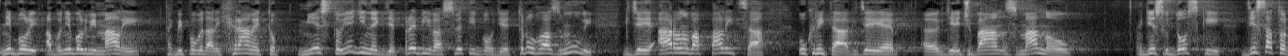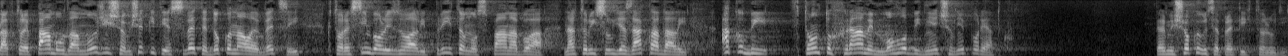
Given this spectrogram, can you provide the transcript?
neboli, alebo neboli by mali, tak by povedali, chrám je to miesto jediné, kde prebýva Svetý Boh, kde je truhla zmluvy, kde je Áronova palica ukrytá, kde je, e, kde je čbán s manou, kde sú dosky desatora, ktoré Pán Boh dal Mojžišovi, všetky tie sveté, dokonalé veci, ktoré symbolizovali prítomnosť Pána Boha, na ktorých sa ľudia zakladali. Ako by v tomto chráme mohlo byť niečo v neporiadku. Veľmi šokujúce pre týchto ľudí.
